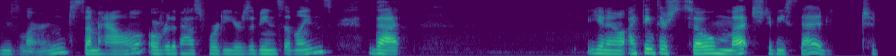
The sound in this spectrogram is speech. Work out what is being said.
We've learned somehow over the past forty years of being siblings that, you know, I think there's so much to be said. To,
